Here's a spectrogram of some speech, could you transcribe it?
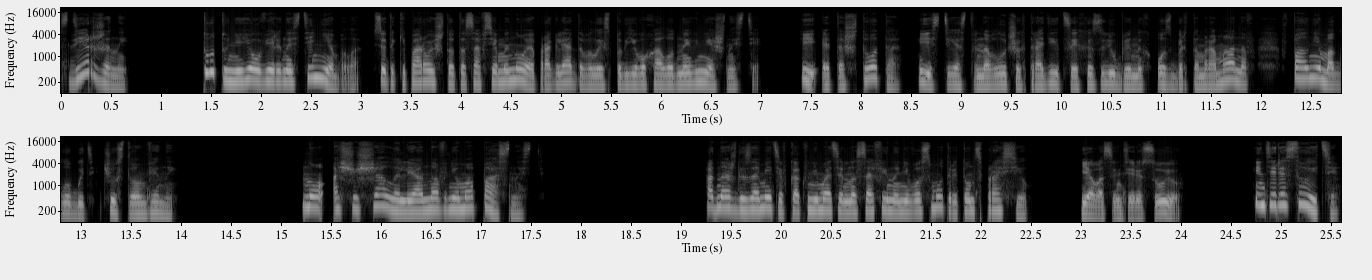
Сдержанный? Тут у нее уверенности не было, все-таки порой что-то совсем иное проглядывало из-под его холодной внешности. И это что-то, естественно, в лучших традициях излюбленных Осбертом романов, вполне могло быть чувством вины. Но ощущала ли она в нем опасность? Однажды, заметив, как внимательно Софи на него смотрит, он спросил. «Я вас интересую?» «Интересуете»,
